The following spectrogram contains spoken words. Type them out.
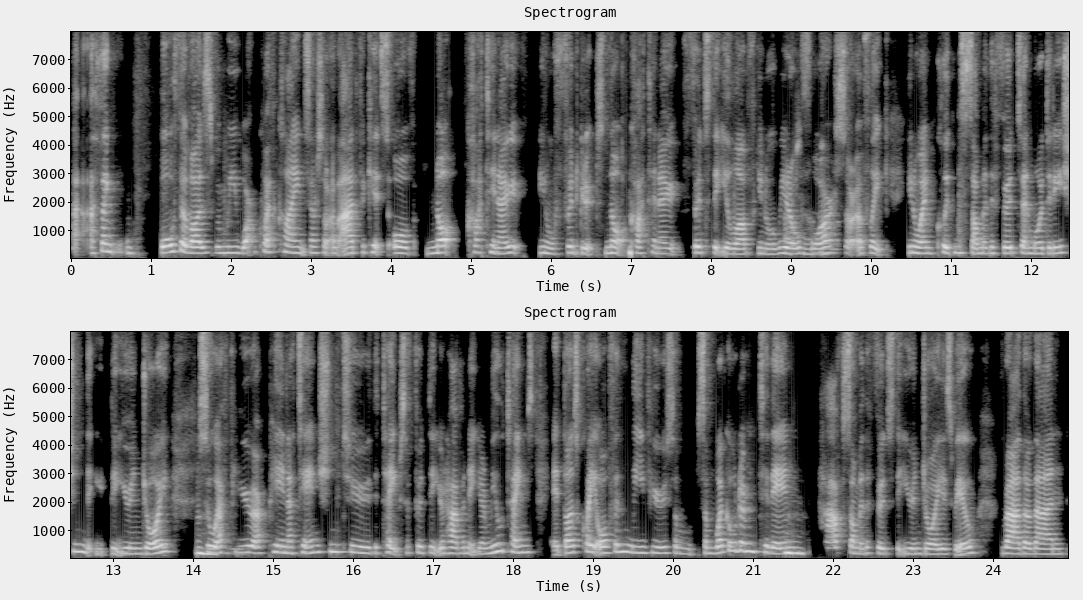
I think both of us, when we work with clients, are sort of advocates of not cutting out, you know, food groups, not cutting out foods that you love. You know, we're all for sort of like, you know, including some of the foods in moderation that you that you enjoy. So Mhm. if you are paying attention to the types of food that you're having at your meal times, it does quite often leave you some some wiggle room to then Mhm. have some of the foods that you enjoy as well, rather than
